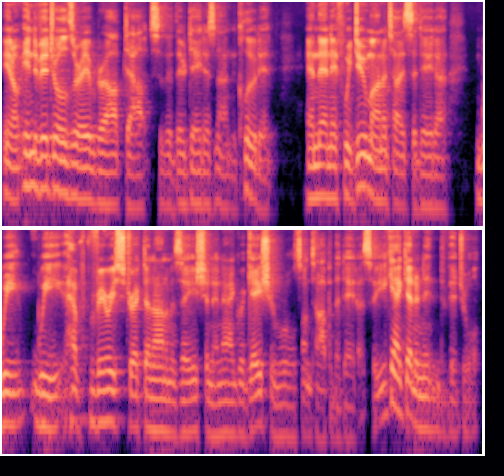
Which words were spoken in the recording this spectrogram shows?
you know individuals are able to opt out so that their data is not included. And then if we do monetize the data, we we have very strict anonymization and aggregation rules on top of the data. So you can't get an individual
